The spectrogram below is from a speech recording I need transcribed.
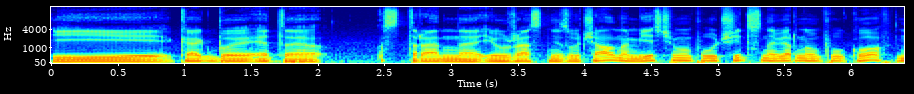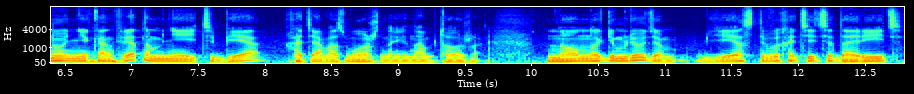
и как бы это странно и ужасно не звучало, нам есть чему поучиться, наверное, у пауков. Ну, не конкретно мне и тебе, хотя, возможно, и нам тоже, но многим людям. Если вы хотите дарить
